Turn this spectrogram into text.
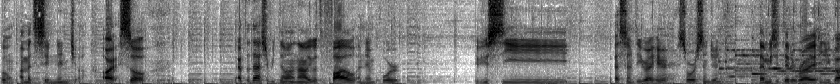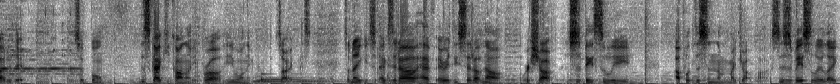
boom. I meant to say ninja. Alright, so after that should be done. Now you go to file and import. If you see SMD right here, source engine, that means you did it right and you got it there. So boom. This guy keep calling me, bro. He won't let me. Sorry, guys. So now you can just exit out, have everything set up. Now, workshop. This is basically, I'll put this in my Dropbox. This is basically like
